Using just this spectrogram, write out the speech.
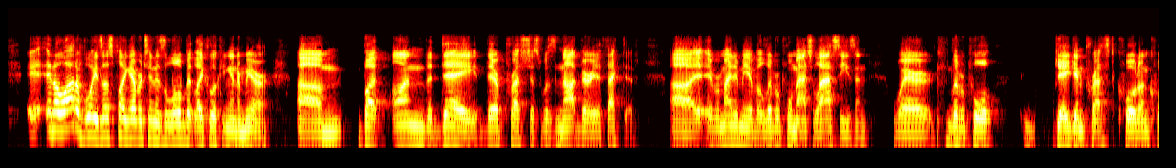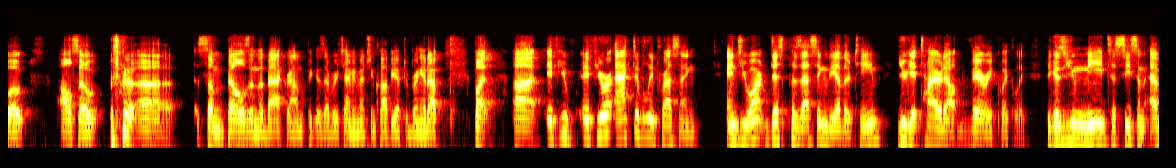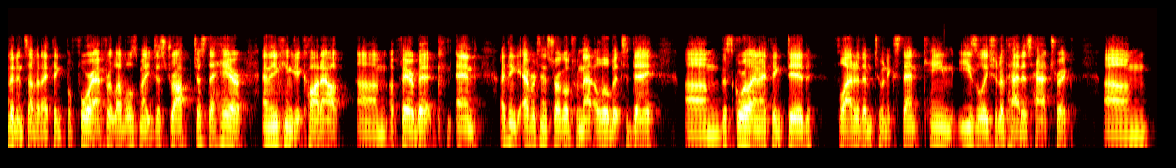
In a lot of ways, us playing Everton is a little bit like looking in a mirror. Um, but on the day, their press just was not very effective. Uh, it, it, reminded me of a Liverpool match last season where Liverpool gegen pressed, quote unquote. Also, uh, some bells in the background because every time you mention Klopp, you have to bring it up. But uh, if you if you're actively pressing and you aren't dispossessing the other team, you get tired out very quickly because you need to see some evidence of it. I think before effort levels might just drop just a hair, and then you can get caught out um, a fair bit. And I think Everton struggled from that a little bit today. Um, the scoreline I think did flatter them to an extent. Kane easily should have had his hat trick. Um,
